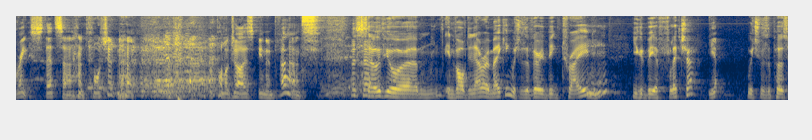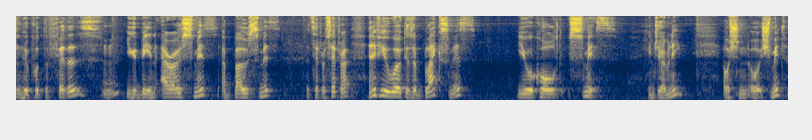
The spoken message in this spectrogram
Reeks. That's uh, unfortunate. Apologise in advance. But, So um, if you're um, involved in arrow making, which is a very big trade, Mm-hmm. you could be a fletcher, Yep. which was the person who put the feathers. Mm-hmm. You could be an arrowsmith, a bowsmith, etc., etc. And if you worked as a blacksmith, you were called smith in Germany, or, Sch- or Schmidt.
